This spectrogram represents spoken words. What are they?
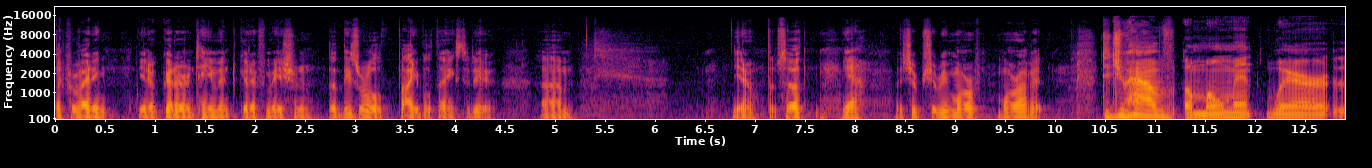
like providing, you know, good entertainment, good information. That these are all valuable things to do. Um, you know, so yeah, there should should be more more of it. Did you have a moment where uh,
